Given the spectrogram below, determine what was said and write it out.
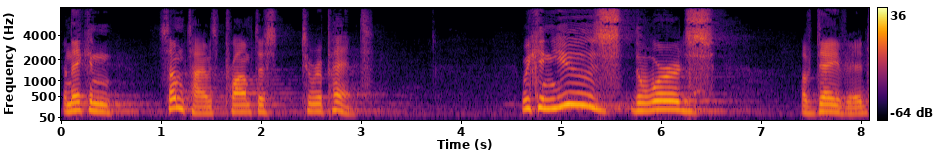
and they can sometimes prompt us to repent. We can use the words of David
